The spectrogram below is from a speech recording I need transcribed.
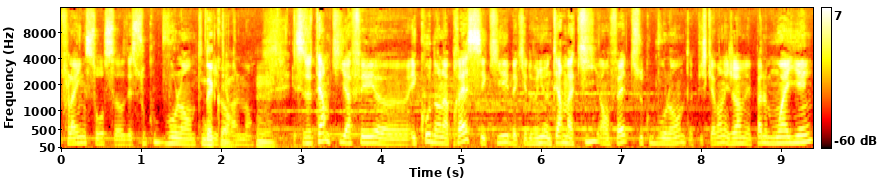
Flying saucers, des soucoupes volantes, littéralement. hmm. Et c'est ce terme qui a fait euh, écho dans la presse et qui est, bah, qui est devenu un terme acquis, en fait, soucoupe volante, puisqu'avant les gens n'avaient pas le moyen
